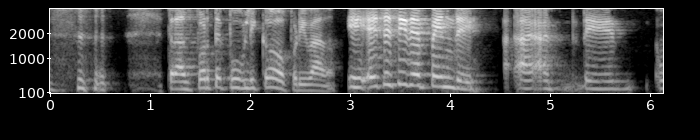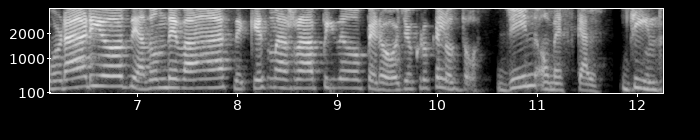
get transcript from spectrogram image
¿Transporte público o privado? Y ese sí depende de horarios, de a dónde vas, de qué es más rápido, pero yo creo que los dos. ¿Gin o mezcal? Gin.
